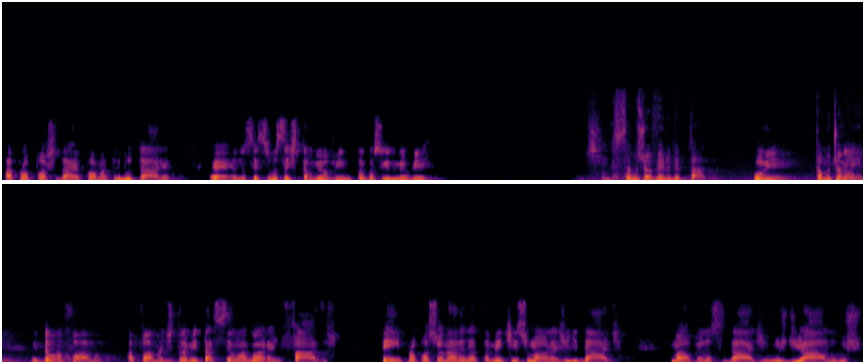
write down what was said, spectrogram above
a proposta da reforma tributária, é, eu não sei se vocês estão me ouvindo. Estão conseguindo me ouvir? Estamos te ouvindo, deputado. Oi. Estamos te ouvindo. Então, a forma, a forma de tramitação agora em fases tem proporcionado exatamente isso: maior agilidade, maior velocidade nos diálogos,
